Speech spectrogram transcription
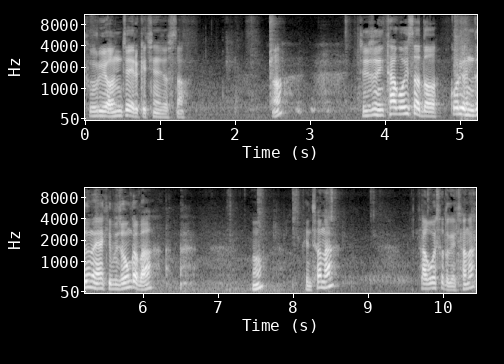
둘이 언제 이렇게 친해졌어? 어? 진순이 타고 있어도 꼬리 흔드네 기분 좋은가 봐 어? 괜찮아? 타고 있어도 괜찮아?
